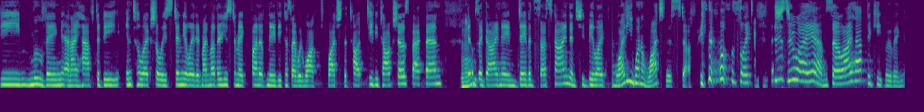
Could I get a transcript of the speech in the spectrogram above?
be moving and I have to be intellectually stimulated. My mother used to make fun of me because I would watch, watch the TV talk shows back then. Mm-hmm. There was a guy named David Susskind and she'd be like, why do you want to watch this stuff? You know, it's like, this is who I am. So I have to keep moving.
